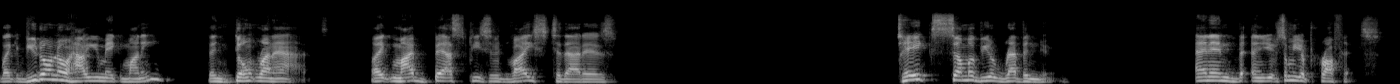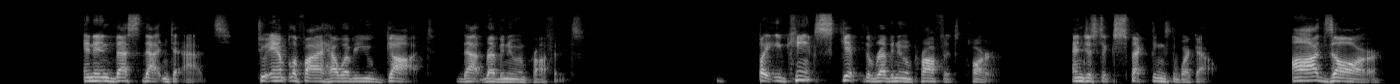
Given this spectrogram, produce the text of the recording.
Like if you don't know how you make money, then don't run ads. Like my best piece of advice to that is take some of your revenue and in and you, some of your profits and invest that into ads to amplify however you got that revenue and profits. But you can't skip the revenue and profits part and just expect things to work out. Odds are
